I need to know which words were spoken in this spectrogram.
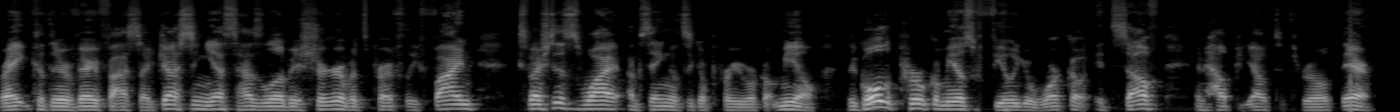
right? Because they're very fast digesting. Yes, it has a little bit of sugar, but it's perfectly fine. Especially this is why I'm saying it's like a pre-workout meal. The goal of the pre-workout meal is to fuel your workout itself and help you out to throw throughout there.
